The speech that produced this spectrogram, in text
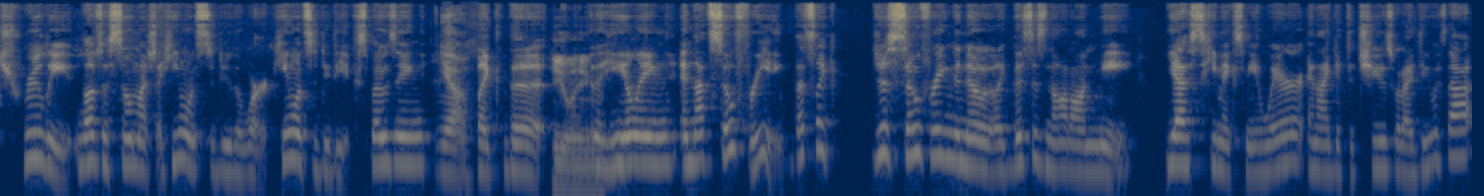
truly loves us so much that he wants to do the work. He wants to do the exposing, Yeah. like the Healing. the healing, and that's so freeing. That's like just so freeing to know that, like this is not on me. Yes, he makes me aware and I get to choose what I do with that,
